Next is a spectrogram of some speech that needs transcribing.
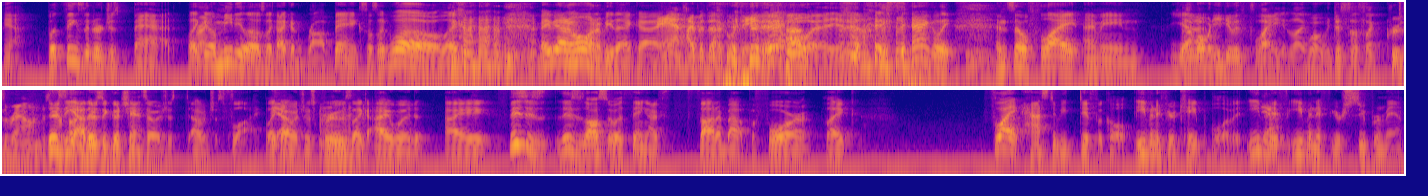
Yeah. But things that are just bad. Like Right. immediately I was like I could rob banks. I was like, "Whoa, like maybe I don't want to be that guy." Man, hypothetical David, cool you know. exactly. And so flight, I mean, yeah. Like, what would you do with flight? Like, what? would- Just just like cruise around? There's yeah, there's a good chance I would just I would just fly. Like Yeah. I would just cruise. Like I would I this is this is also a thing I've thought about before. Like flight has to be difficult, even if you're capable of it. Even Yeah. if even if you're Superman,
